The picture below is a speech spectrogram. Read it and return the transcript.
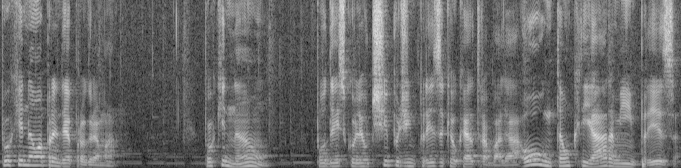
por que não aprender a programar? Por que não poder escolher o tipo de empresa que eu quero trabalhar ou então criar a minha empresa?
